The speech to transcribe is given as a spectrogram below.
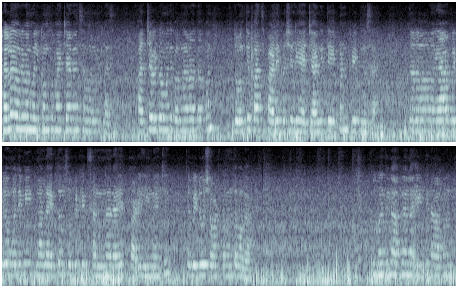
Hello everyone welcome to my channel Samanvay classes आजच्या व्हिडिओमध्ये बघणार आहोत आपण दोन ते पाच पाडे कसे लिहायचे आणि ते पण ट्रिकनुसार तर या व्हिडिओमध्ये मी तुम्हाला एकदम सोपी ट्रिक सांगणार आहेत पाडे लिहिण्याची. तर व्हिडिओ शेवटपर्यंत बघा. सुरुवातीला आपल्याला एक ते दहापर्यंत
